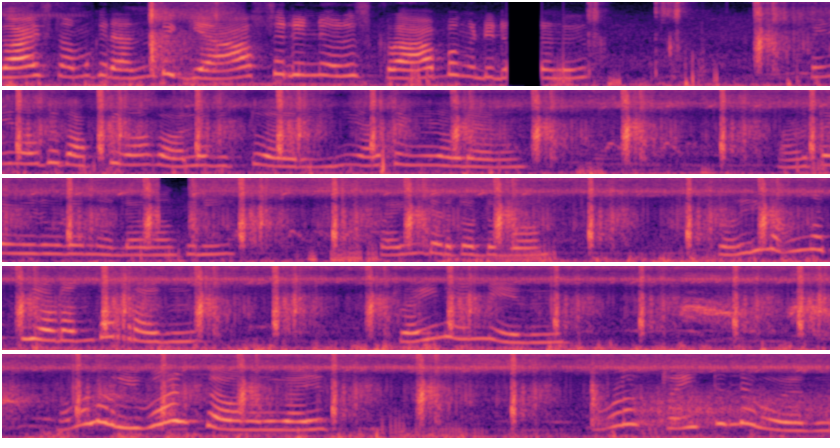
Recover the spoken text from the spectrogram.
ഗായ്സ് നമുക്ക് രണ്ട് ഗ്യാസിലിന് ഒരു സ്ക്രാബും കിട്ടിയിട്ടുണ്ട്. ഇനി നമുക്ക് തപ്പി നോക്കാം. വല്ല കിട്ടുമായിരിക്കും ഇനി അടുത്ത വീട് എവിടെയാണ്? അടുത്ത വീട് ഇവിടെ ഒന്നുമല്ല നമുക്കിനി ട്രെയിനിന്റെ അടുത്തോട്ട് പോകാം ട്രെയിൻ അങ്ങെത്തി അവിടെ. എന്താ ഇത്? ട്രെയിൻ തന്നെയത് നമ്മൾ റിവേഴ്സ് ആവുന്നത് ഗൈസ് നമ്മൾ സ്ട്രെയിറ്റല്ലേ പോയത്.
